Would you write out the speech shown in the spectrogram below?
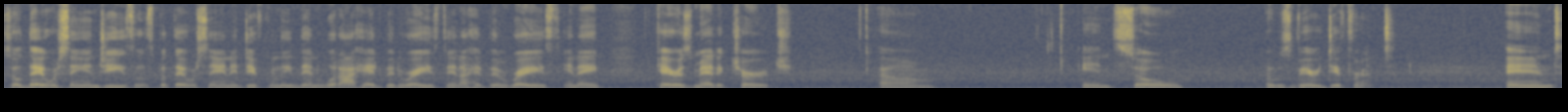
So they were saying Jesus, but they were saying it differently than what I had been raised in. I had been raised in a charismatic church. Um, and so it was very different. And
